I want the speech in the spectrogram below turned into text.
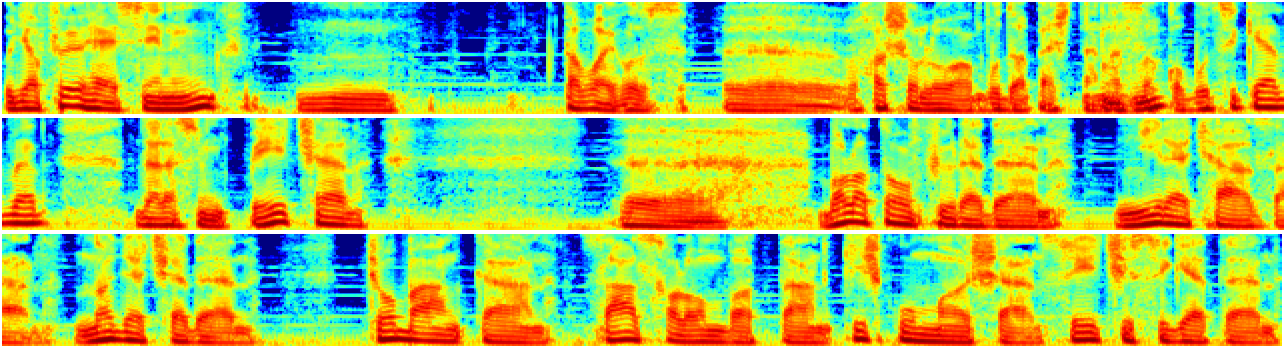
Ugye a főhelyszínünk mm, tavalyhoz ö, hasonlóan Budapesten uh-huh. lesz a Bucikertben, de leszünk Pécsen, ö, Balatonfüreden, Nyíregyházán, Nagyecseden, Csobánkán, Százhalombattán, Kiskummalsán, Szécsi szigeten,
